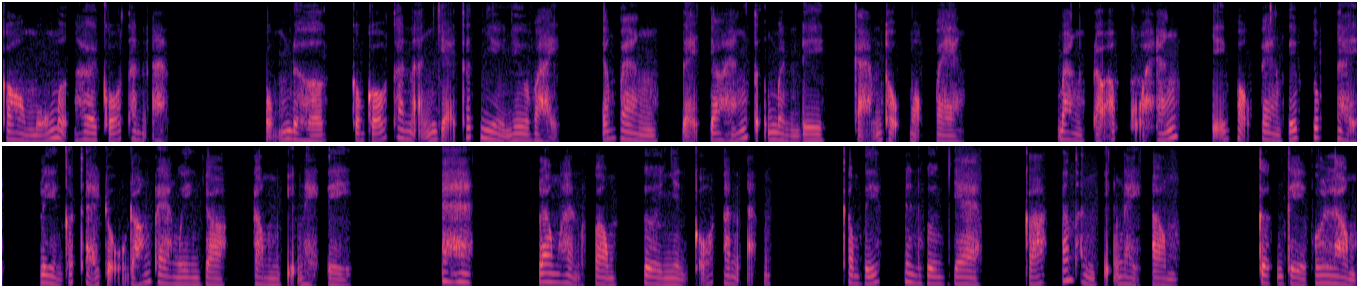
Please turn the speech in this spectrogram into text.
còn muốn mượn hơi cố thanh ảnh. Cũng được, công cố thanh ảnh giải thích nhiều như vậy, chẳng bằng để cho hắn tự mình đi cảm thụ một vàng. Bằng đầu óc của hắn, chỉ một vàng tiếp xúc này liền có thể trụ đón ra nguyên do trong chuyện này đi. Ha ha, Long Hành Phong cười nhìn cổ thanh ảnh. Không biết nên vương gia có tán thành chuyện này không? Cực kỳ vui lòng,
